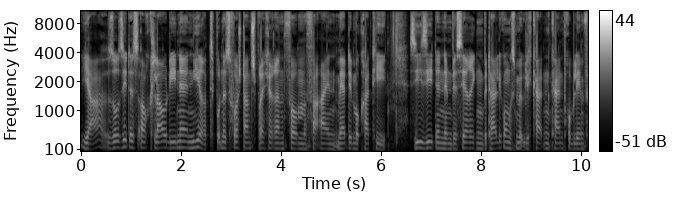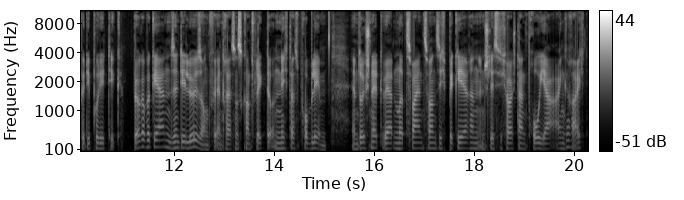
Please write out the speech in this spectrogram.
Ja, so sieht es auch Claudine Niert, Bundesvorstandssprecherin vom Verein Mehr Demokratie. Sie sieht in den bisherigen Beteiligungsmöglichkeiten kein Problem für die Politik. Bürgerbegehren sind die Lösung für Interessenskonflikte und nicht das Problem. Im Durchschnitt werden nur 22 Begehren in Schleswig-Holstein pro Jahr eingereicht,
